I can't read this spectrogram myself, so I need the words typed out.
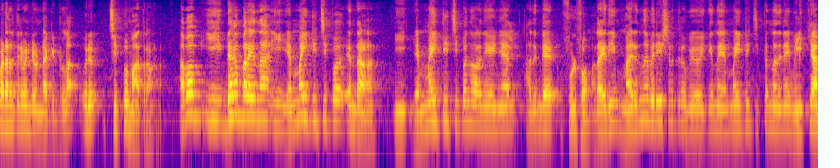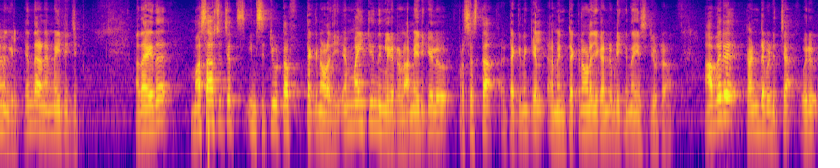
പഠനത്തിന് വേണ്ടി ഉണ്ടാക്കിയിട്ടുള്ള ഒരു ചിപ്പ് മാത്രമാണ്. അപ്പം ഈ ഇദ്ദേഹം പറയുന്ന ഈ എം ഐ ടി ചിപ്പ് എന്താണ്? ഈ എം ഐ ടി ചിപ്പ് എന്ന് പറഞ്ഞു കഴിഞ്ഞാൽ അതിന്റെ ഫുൾ ഫോം അതായത് ഈ മരുന്ന് പരീക്ഷണത്തിന് ഉപയോഗിക്കുന്ന എം ഐ ടി ചിപ്പ് എന്നതിനെ വിളിക്കാമെങ്കിൽ എന്താണ് എം ഐ ടി ചിപ്പ്? അതായത് Massachusetts institute of technology M I T നിങ്ങൾ കേട്ടുള്ളൂ അമേരിക്കയിൽ പ്രശസ്ത ടെക്നിക്കൽ ഐ മീൻ ടെക്നോളജി കണ്ടുപിടിക്കുന്ന ഇൻസ്റ്റിറ്റ്യൂട്ടാണ് അവർ കണ്ടുപിടിച്ച ഒരു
